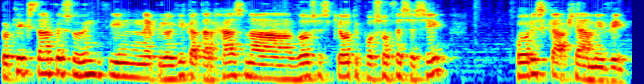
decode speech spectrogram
το Kickstarter σου δίνει την επιλογή καταρχάς να δώσεις και ό,τι ποσό θες εσύ, χωρίς κάποια αμοιβή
